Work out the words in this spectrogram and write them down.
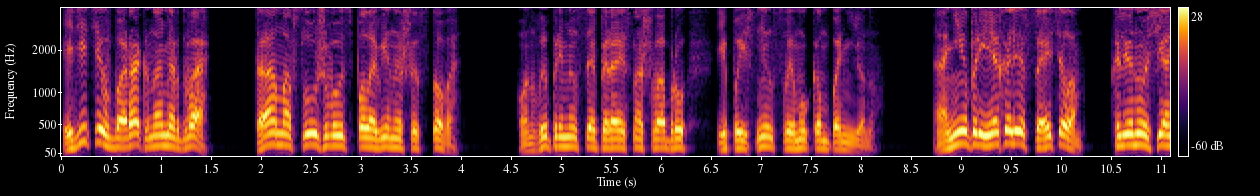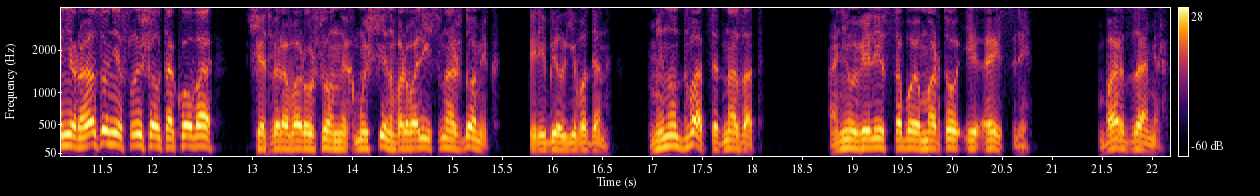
идите в барак номер два. Там обслуживают с половины шестого». Он выпрямился, опираясь на швабру, и пояснил своему компаньону. «Они приехали с Эсилом. Клянусь, я ни разу не слышал такого...» «Четверо вооруженных мужчин ворвались в наш домик», — перебил его Дэн. «Минут двадцать назад. Они увели с собой Марто и Эйсли». Барт замер.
